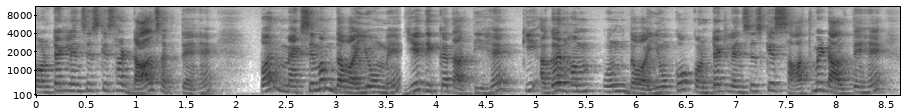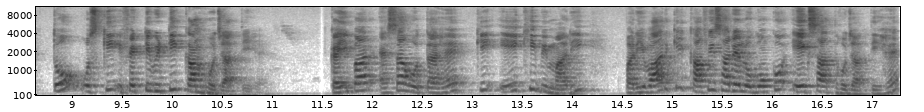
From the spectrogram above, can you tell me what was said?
कॉन्टैक्ट लेंसेज के साथ डाल सकते हैं पर मैक्सिमम दवाइयों में ये दिक्कत आती है कि अगर हम उन दवाइयों को कॉन्टैक्ट लेंसेज के साथ में डालते हैं तो उसकी इफेक्टिविटी कम हो जाती है। कई बार ऐसा होता है कि एक ही बीमारी परिवार के काफ़ी सारे लोगों को एक साथ हो जाती है।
